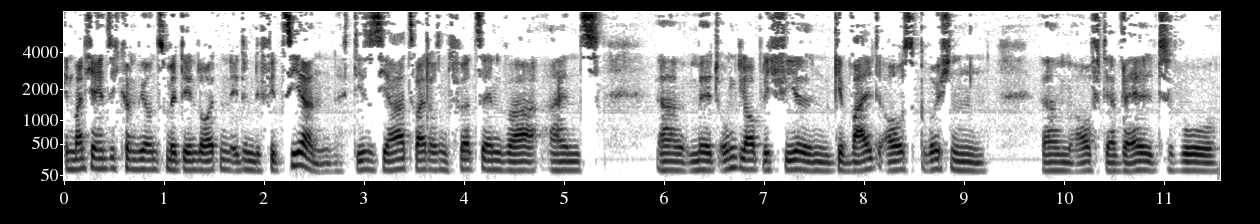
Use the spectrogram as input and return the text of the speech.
in mancher Hinsicht können wir uns mit den Leuten identifizieren. Dieses Jahr 2014 war eins äh, mit unglaublich vielen Gewaltausbrüchen, ähm, auf der Welt, wo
